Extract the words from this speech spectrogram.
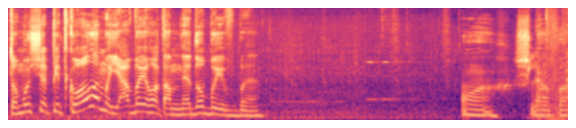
Тому що під колами я би його там не добив би. О, шляпа.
